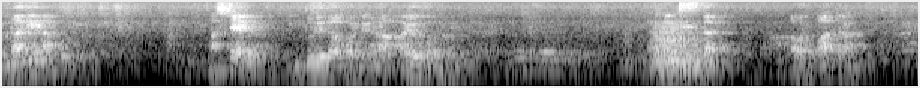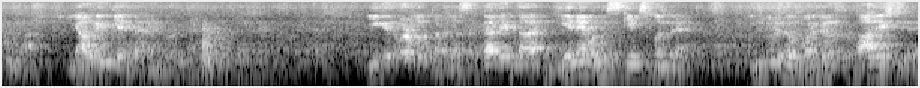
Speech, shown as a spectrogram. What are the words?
ಬುನಾದಿಯನ್ನು ಹಾಕೊಂಡಿರೋದು ಅಷ್ಟೇ ಅಲ್ಲ, ಹಿಂದುಳಿದ ವರ್ಗಗಳ ಆಯೋಗವನ್ನು ರಚಿಸಿದಾಗ ಅವರ ಪಾತ್ರ ಯಾವ ರೀತಿ ಅಂತ ಕಂಡುಬರುತ್ತೆ ಈಗ ನೋಡ್ಬೋದು ತಾವೆಲ್ಲ, ಸರ್ಕಾರದಿಂದ ಏನೇ ಒಂದು ಸ್ಕೀಮ್ಸ್ ಬಂದರೆ, ಹಿಂದುಳಿದ ವರ್ಗದ ಪಾಲು ಎಷ್ಟಿದೆ,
